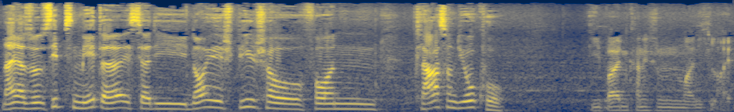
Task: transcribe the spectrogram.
Nein, also 17 Meter ist ja die neue Spielshow von Klaas und Joko. Die beiden kann ich schon mal nicht leiden.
